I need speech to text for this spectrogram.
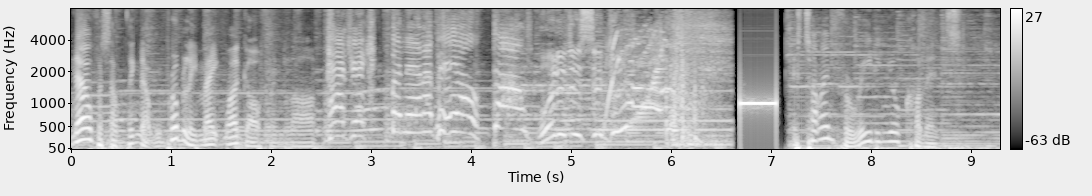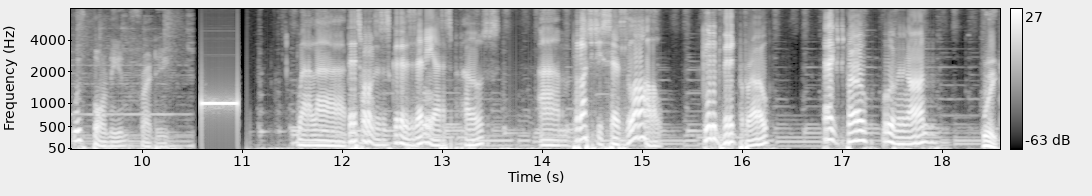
Now for something that will probably make my girlfriend laugh. Patrick, banana peel! Don't! What did you say? It's time for reading your comments with Bonnie and Freddie. Well, uh, this one's as good as any, I suppose. Um, Blushy says, lol. Good vid, bro. Thanks, bro. Moving on. Wait,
